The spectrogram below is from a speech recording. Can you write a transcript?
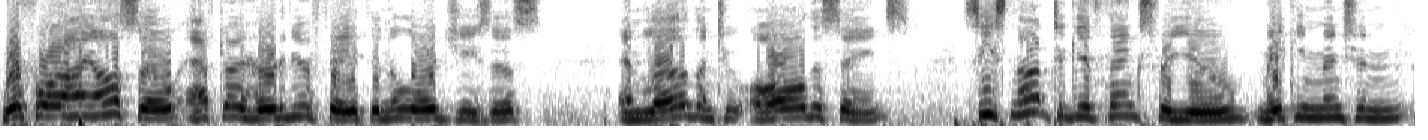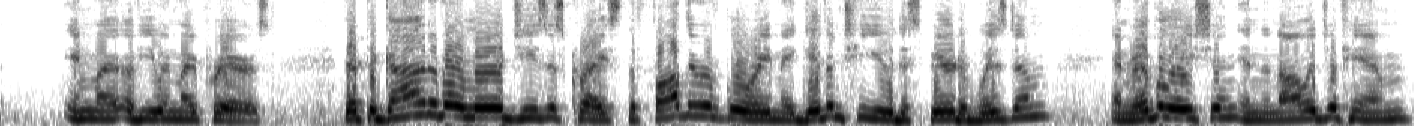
Wherefore I also, after I heard of your faith in the Lord Jesus, and love unto all the saints, cease not to give thanks for you, making mention my, of you in my prayers, that the God of our Lord Jesus Christ, the Father of glory, may give unto you the spirit of wisdom and revelation in the knowledge of him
